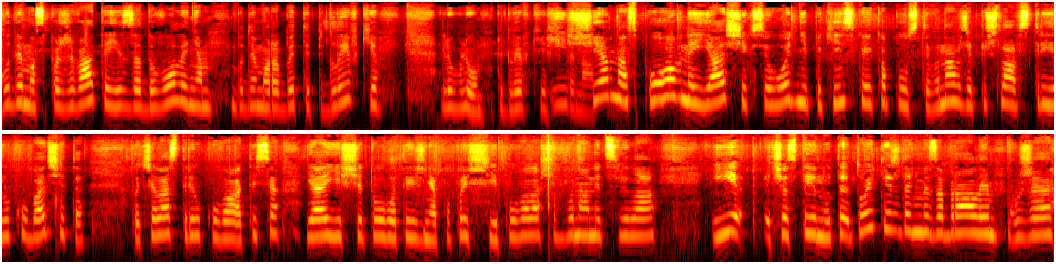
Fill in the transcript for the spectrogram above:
Будемо споживати із задоволенням, будемо робити підливки. Люблю підливки і шпинат. І ще в нас повний ящик сьогодні пекінської капусти. Вона вже пішла в стрілку, бачите? Почала стрілкуватися. Я її ще того тижня поприщіпувала, щоб вона не цвіла. І частину той тиждень ми забрали, вже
